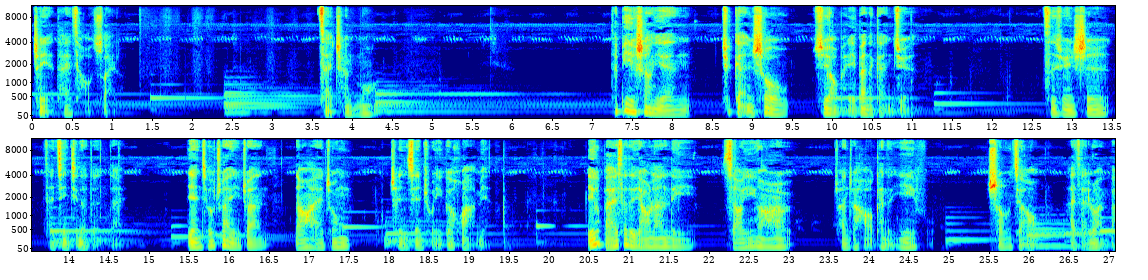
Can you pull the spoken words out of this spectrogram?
这也太草率了。在沉默，他闭上眼去感受需要陪伴的感觉。咨询师在静静的等待，眼球转一转，脑海中呈现出一个画面：一个白色的摇篮里。小婴儿穿着好看的衣服，手脚还在乱摆，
